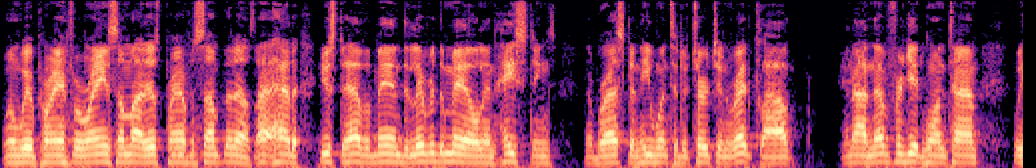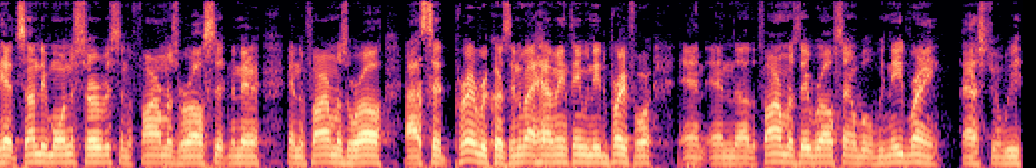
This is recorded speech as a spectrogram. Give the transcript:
When we're praying for rain, somebody else praying for something else. I had a, used to have a man deliver the mail in Hastings, Nebraska, and he went to the church in Red Cloud and I'll never forget one time we had Sunday morning service and the farmers were all sitting in there and the farmers were all, I said, prayer requests. Anybody have anything we need to pray for? And, and, uh, the farmers, they were all saying, well, we need rain, Pastor, and we,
